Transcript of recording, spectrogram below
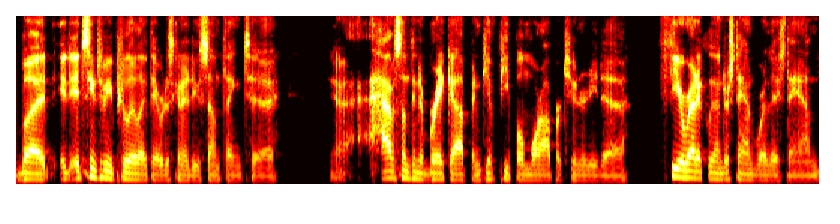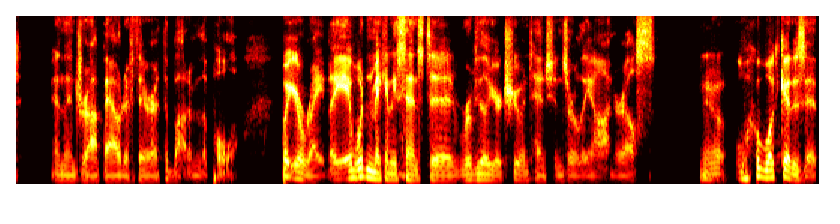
But it, it seemed to me purely like they were just going to do something to you know, have something to break up and give people more opportunity to theoretically understand where they stand and then drop out if they're at the bottom of the poll. But you're right. Like it wouldn't make any sense to reveal your true intentions early on, or else, you know, what good is it?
